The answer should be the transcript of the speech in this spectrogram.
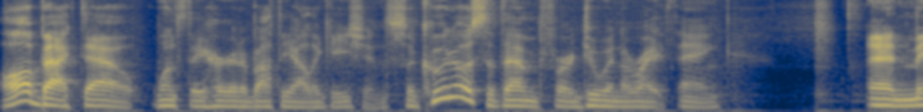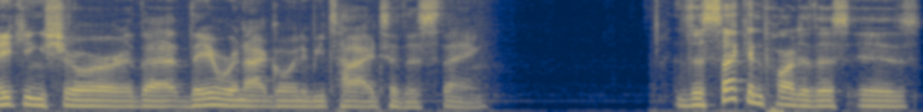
all backed out once they heard about the allegations. So kudos to them for doing the right thing and making sure that they were not going to be tied to this thing. The second part of this is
